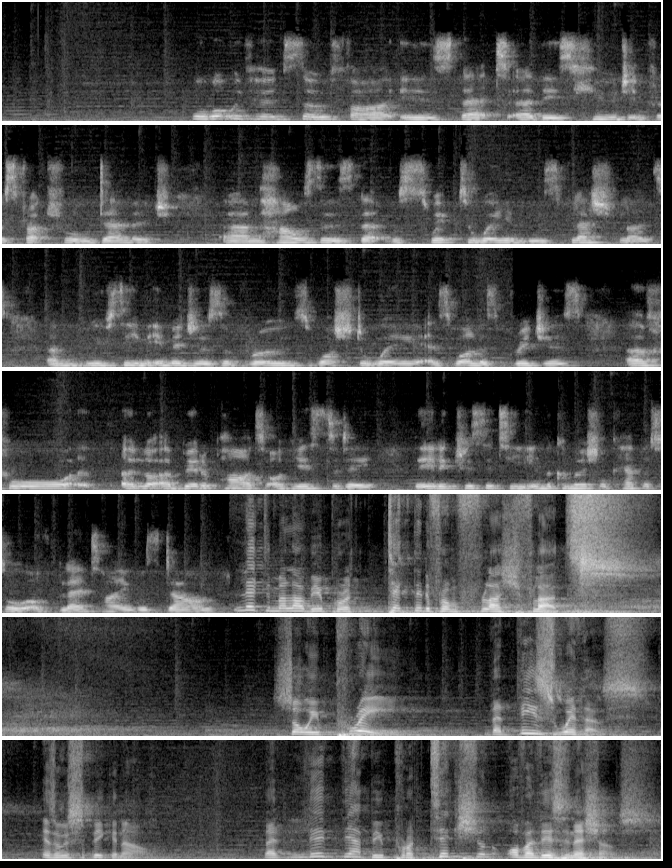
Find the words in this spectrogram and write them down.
Well, what we've heard so far is that uh, there's huge infrastructural damage. Um, houses that were swept away in these flash floods. Um, we've seen images of roads washed away as well as bridges. Uh, for a, lo- a better part of yesterday, the electricity in the commercial capital of Blantyre was down. Let Malawi be protected from flash floods. So we pray that these weathers, as we speak now, that let there be protection over these nations.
